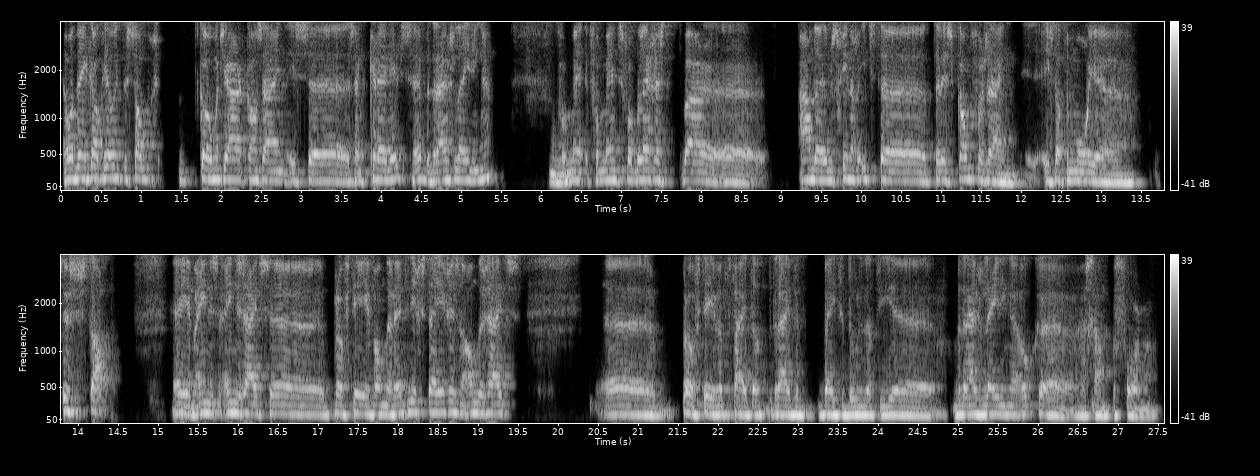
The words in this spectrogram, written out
En wat denk ik ook heel interessant komend jaar kan zijn, is, uh, zijn credits, hè, bedrijfsleningen. Mm. Voor, me, voor mensen, voor beleggers waar uh, aandelen misschien nog iets te, te riskant voor zijn, is dat een mooie tussenstap. je hebt enerzijds, enerzijds uh, profiteer je van de rente die gestegen is, en anderzijds profiteer je van het feit dat bedrijven het beter doen en dat die bedrijfsleningen ook gaan performen.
